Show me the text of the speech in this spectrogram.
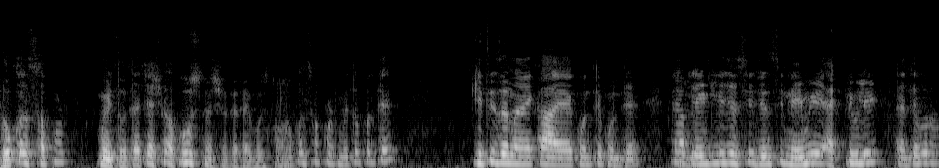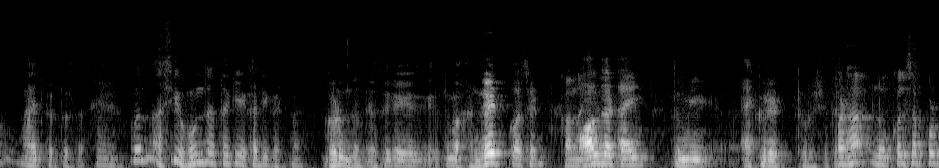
लोकल सपोर्ट मिळतो. त्याच्याशिवाय होऊच नाही शकत या गोष्टी. हा. लोकल सपोर्ट मिळतो पण ते किती जण आहे काय आहे कोणते कोणते आहे ते आपल्या इंटेलिजन्स एजन्सी नेहमी ऍक्टिव्हली त्यांच्याबरोबर माहीत करत असतात. पण अशी होऊन जातं की एखादी घटना घडून जाते. असं काही तुम्ही hundred percent? All the time तुम्ही ॲक्युरेट ठरू शकता पण हा लोकल सपोर्ट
